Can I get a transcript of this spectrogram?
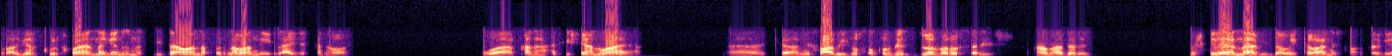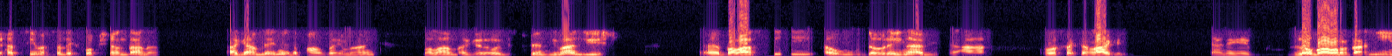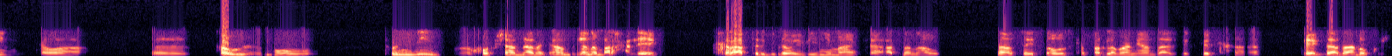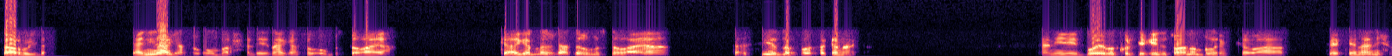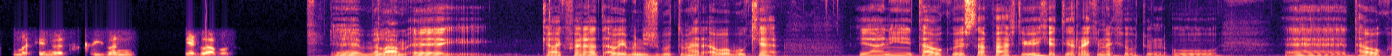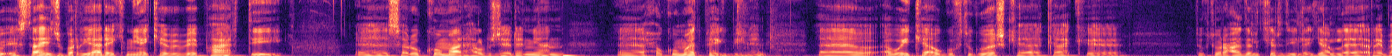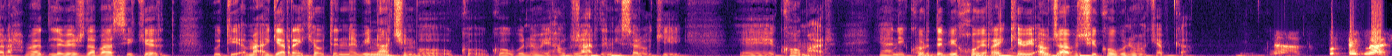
و ئەگەر کورد خۆیان نەگەنە نەتیجە ئەوان لە پەرلەمان یەکلایی دەکەنەوە و قەناعەتیشیان وایە کە نیسابی دوو سەد و بیست زۆر بەرەو سەریش ئامادە دەبێت. مشکلەیان نابی لەوەی کەوانی ساتەێ هەرچی مەسلەی خۆپیشاندانە ئاگام لێ نیە لە پانزەی مانگ بەڵام ئەگەر ئەوەی پێنجی مانگیش بەڕاستی ئەو دەورەی نابی پرۆسەکە ڕاگری ینی لەو باوەڕدانین کەەوە تەوزم و توندی خۆپیشاندانەکان بگەنە مەرحەلێک خراپتر بی لەوەی بینیمان کە هاتنە ناو ناوچەی سەوز کە پەرلەمانیان داگیر کرد پێکدادان و کوشتار ڕوویدا یانی ناگاتەوە ئەو مەرحەلەیە ناگاتەوە ئەو مستەوایە کە ئەگەر نەشگاتە ئەو مستەوایە تەسیر لە پرۆسەکە ناکە ینی بۆیە بە کورتەکەی دەتوانم بڵێم کەەوە پێکهێنانی حکوومەتی نوێ تقریبن یەکلا بۆ بەڵام کاک فەرات ئەوەی منیش گوتم هەر ئەوە بوو کە ینی تاوەکو ئێستا پارتی و یەکەتی ڕێک نەکەوتون و تاوەکو ئێستا هیچ بڕیارێک نییە کە ببێ پارتی سەرۆک کۆمار هەڵبژێرنیان حکوومەت پێک بینن ئەوەی کە ئەو گفتوگوۆش کە کاک دکتۆر عادل کردی لەگەڵ ڕێبەر ئەحمد لەوێشدا باسی کرد وتی ئەمە ئەگەر ڕێککەوتن نەبی ناچین بۆ کۆبوونەوەی هەڵبژاردننی سەرۆکی کۆمار ینی کورد دەبی خۆی ڕێککەوی ئەو جا بچی کۆبوونەوەکە بکە کورد پێک ناش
